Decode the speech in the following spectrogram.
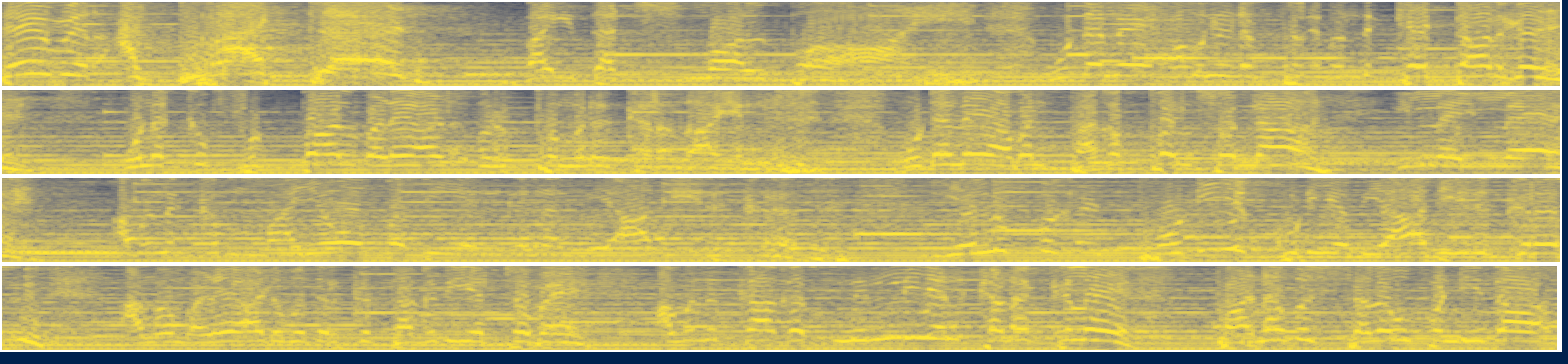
They were attracted by that small boy. உடனே அவனிடத்தில் வந்து கேட்டார்கள் உனக்கு ஃபுட்பால் விளையாட விருப்பம் இருக்கிறதா? என்று. உடனே அவன் தகப்பன் சொன்னார் இல்ல இல்ல அவனுக்கு மயோபதி என்கிற வியாதி இருக்கிறது. எலும்புகள் பொடியக்கூடிய வியாதி இருக்கிறது. அவன் விளையாடுவதற்கு தகுதியற்றவன். அவனுக்காக மில்லியன் கணக்கில் பணவு செலவு பண்ணிதான்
